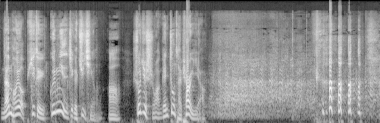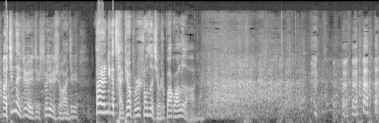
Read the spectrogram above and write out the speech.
男朋友劈腿闺蜜的这个剧情啊，说句实话，跟中彩票一样。啊，真的就是，说句实话，就是，当然这个彩票不是双色球，是刮刮乐啊。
